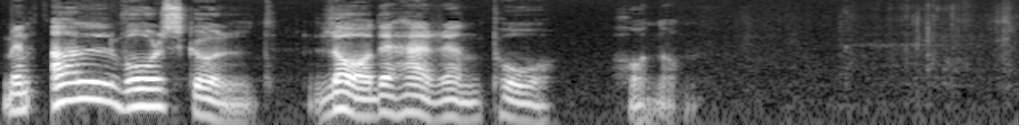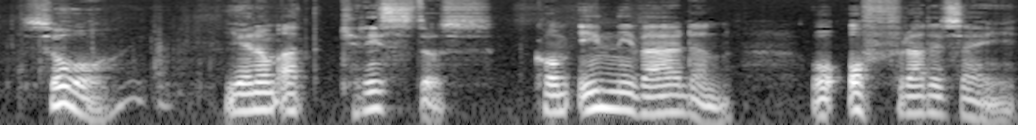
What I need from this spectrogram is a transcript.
Men all vår skuld lade Herren på honom. Så, genom att Kristus kom in i världen och offrade sig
